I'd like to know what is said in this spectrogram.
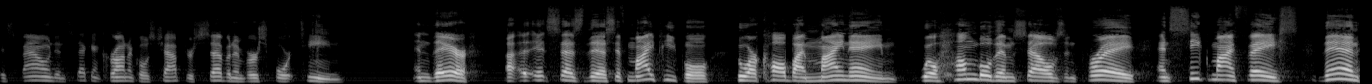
is found in Second Chronicles chapter 7 and verse 14. And there uh, it says this If my people who are called by my name will humble themselves and pray and seek my face, then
